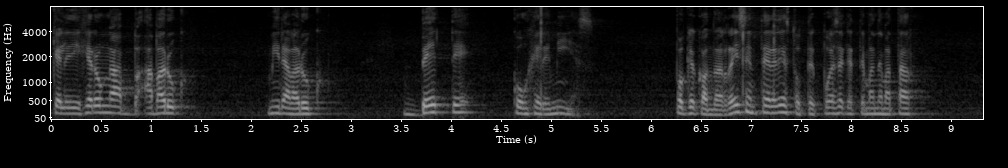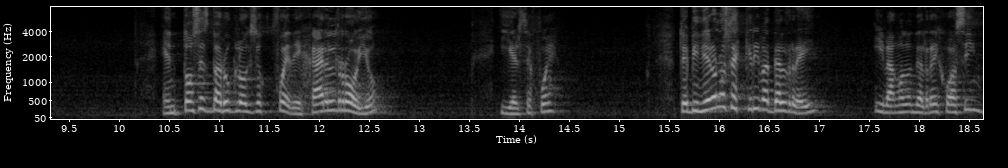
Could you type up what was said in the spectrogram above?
que le dijeron a, a Baruch, mira Baruch, vete con Jeremías, porque cuando el rey se entere de esto, te puede ser que te mande a matar. Entonces Baruch lo que hizo fue dejar el rollo y él se fue. Entonces vinieron los escribas del rey y van a donde el rey Joacín.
